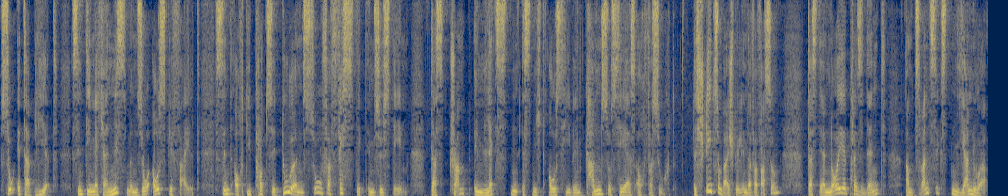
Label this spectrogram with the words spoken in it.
so etabliert, sind die Mechanismen so ausgefeilt, sind auch die Prozeduren so verfestigt im System, dass Trump im letzten es nicht aushebeln kann, so sehr es auch versucht. Es steht zum Beispiel in der Verfassung, dass der neue Präsident am 20. Januar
